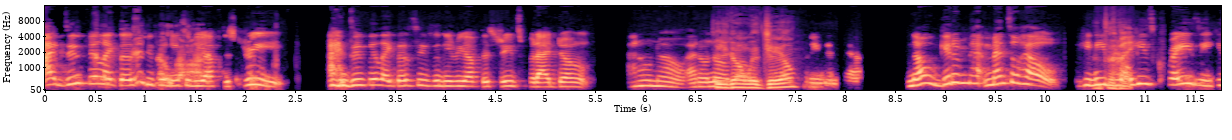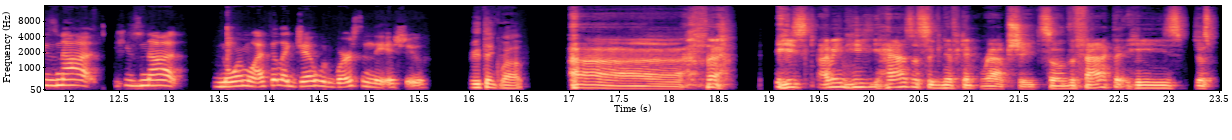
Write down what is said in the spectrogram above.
I do feel like those people need to be off the street. I do feel like those people need to be off the streets, but I don't. I don't know. I don't know. So you're going with jail? putting them down. No, get him he- mental help. He needs. Mental me- help. He's crazy. He's not. He's not normal. I feel like jail would worsen the issue. What do you think, Rob? Uh, he's, I mean, he has a significant rap sheet. So the fact that he's just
